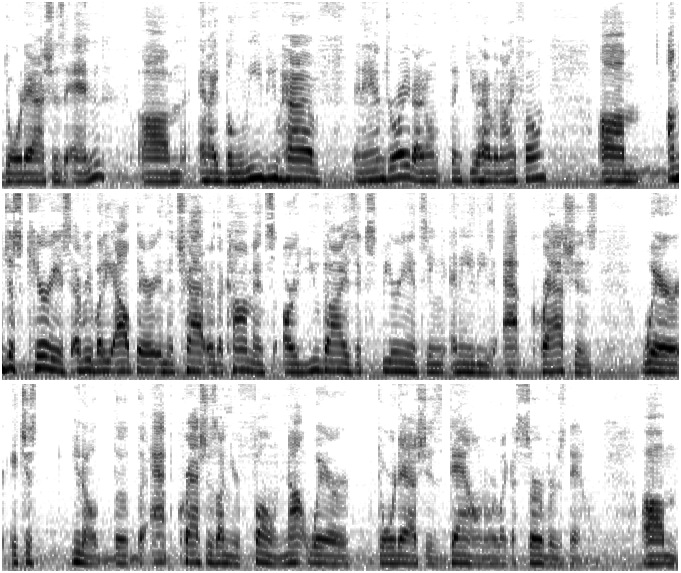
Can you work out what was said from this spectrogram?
DoorDash's end. Um, and I believe you have an Android. I don't think you have an iPhone. Um, I'm just curious, everybody out there in the chat or the comments, are you guys experiencing any of these app crashes where it just, you know, the, the app crashes on your phone, not where DoorDash is down or like a server's down. Um,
